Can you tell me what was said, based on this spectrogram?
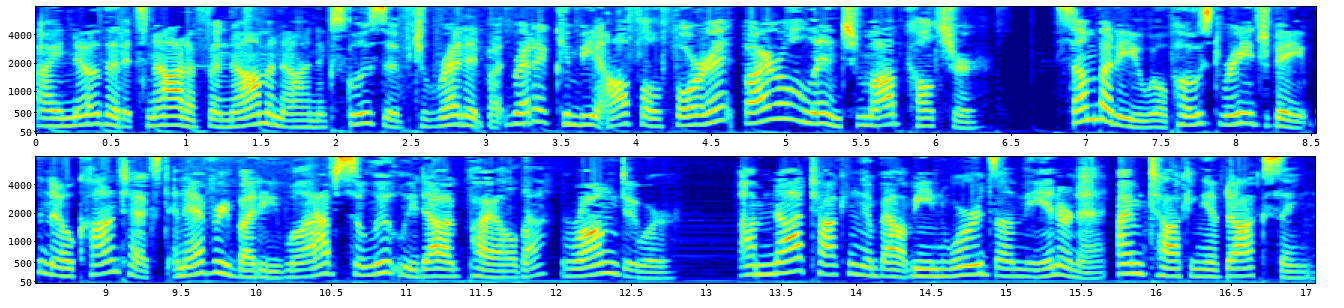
I know that it's not a phenomenon exclusive to Reddit but Reddit can be awful for it. Viral lynch mob culture. Somebody will post rage bait, no context, and everybody will absolutely dogpile the wrongdoer. I'm not talking about mean words on the internet, I'm talking of doxing,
